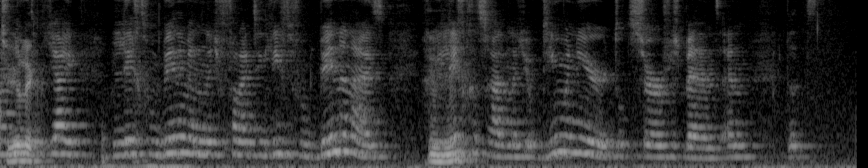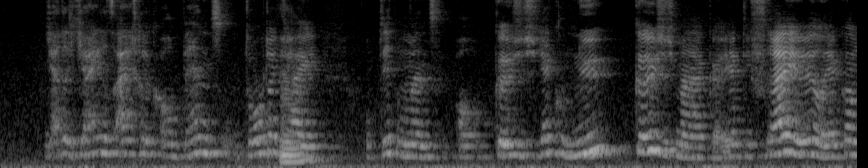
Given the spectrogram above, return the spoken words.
Tuurlijk. dat jij licht van binnen bent en dat je vanuit die liefde van binnenuit Mhm. licht gaat stralen. En dat je op die manier tot service bent. En dat, ja, dat jij dat eigenlijk al bent doordat Mhm. jij op dit moment al keuzes... Jij kan nu keuzes maken. Je hebt die vrije wil. Jij kan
